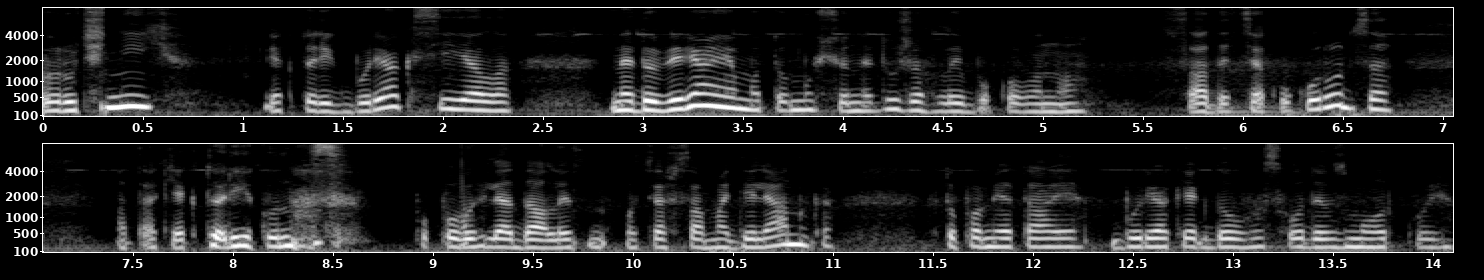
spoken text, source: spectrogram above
ручній, як торік буряк сіяла, не довіряємо, тому що не дуже глибоко воно садиться кукурудза. А так як торік у нас повиглядали, оця ж сама ділянка, хто пам'ятає, буряк як довго сходив з морквою.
